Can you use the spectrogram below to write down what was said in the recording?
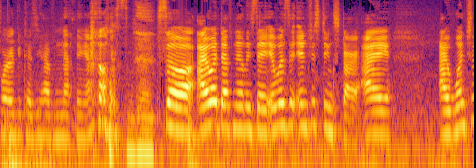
for it because you have nothing else. So I would definitely say it was an interesting start. I I went to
